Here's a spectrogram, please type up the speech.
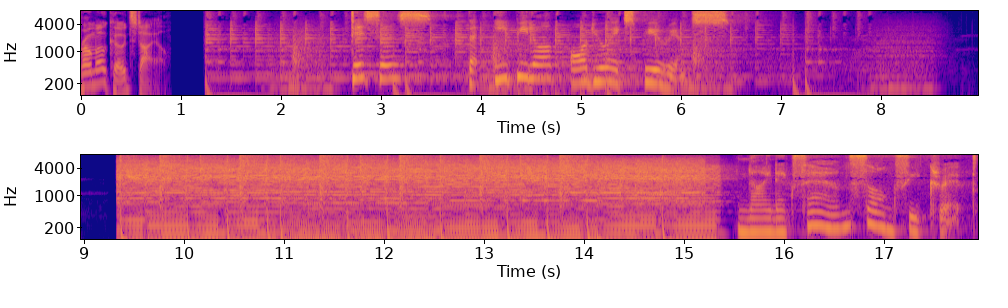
promo code STYLE. This is the Epilogue Audio Experience. Nine XM Song Secret.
